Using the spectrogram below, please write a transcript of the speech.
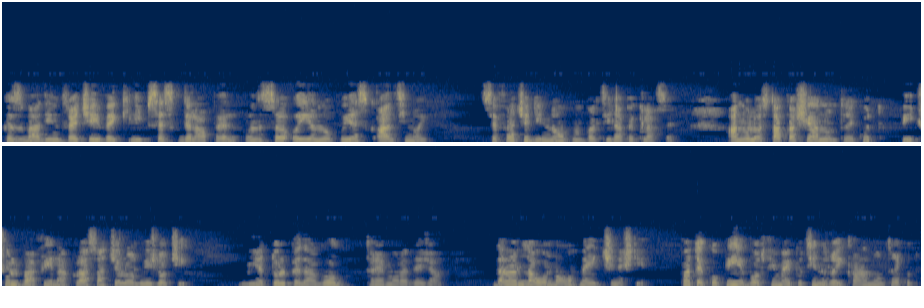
Câțiva dintre cei vechi lipsesc de la apel, însă îi înlocuiesc alții noi. Se face din nou împărțirea pe clase. Anul ăsta, ca și anul trecut, piciul va fi la clasa celor mijlocii. Bietul pedagog tremură deja. Dar, la urma urmei, cine știe? Poate copiii vor fi mai puțin răi ca anul trecut.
